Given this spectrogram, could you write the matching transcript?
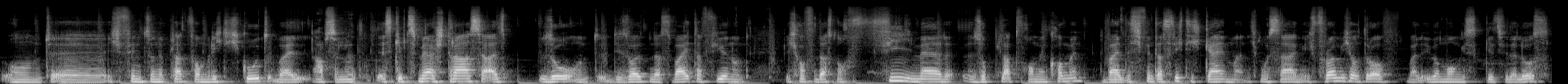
Und äh, ich finde so eine Plattform richtig gut, weil Absolut. es gibt mehr Straße als so und die sollten das weiterführen und ich hoffe, dass noch viel mehr so Plattformen kommen, weil ich finde das richtig geil, Mann. Ich muss sagen, ich freue mich auch drauf, weil übermorgen ist- geht's wieder los.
